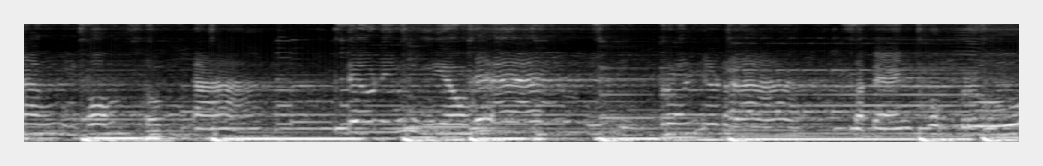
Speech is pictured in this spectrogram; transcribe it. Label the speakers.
Speaker 1: นั่งพบศบตา เดี๋ยวนี้เหี่ยวแห้งร้อยราสแสดงคมรู้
